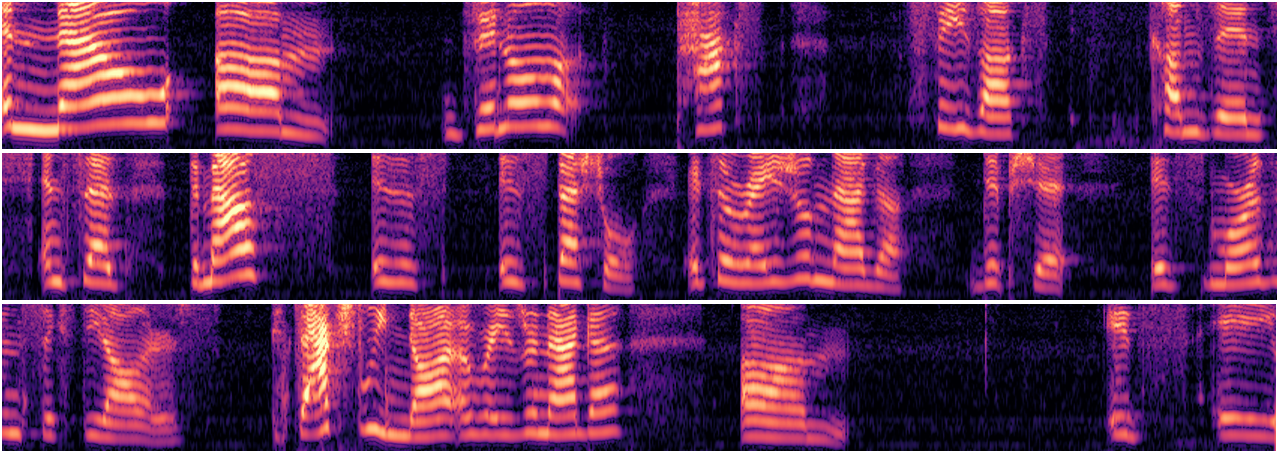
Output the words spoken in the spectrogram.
and now um, Venom Pax Phasox comes in and says the mouse is a, is special. It's a Razer Naga dipshit. It's more than sixty dollars. It's actually not a Razer Naga. Um, it's a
